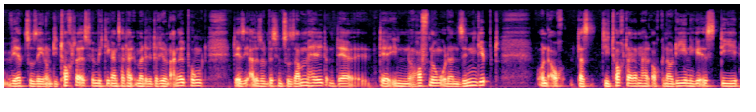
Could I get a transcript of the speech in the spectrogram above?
Wert zu sehen. Und die Tochter ist für mich die ganze Zeit halt immer der Dreh- und Angelpunkt, der sie alle so ein bisschen zusammenhält und der, der ihnen Hoffnung oder einen Sinn gibt. Und auch, dass die Tochter dann halt auch genau diejenige ist, die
